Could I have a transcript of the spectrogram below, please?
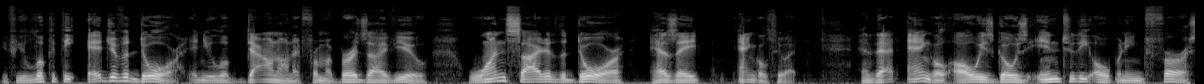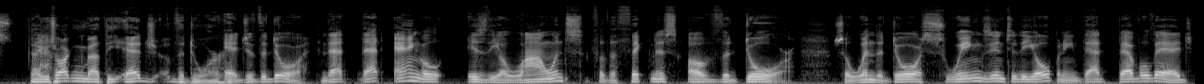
If you look at the edge of a door and you look down on it from a bird's eye view, one side of the door has a angle to it. And that angle always goes into the opening first Now you're talking about the edge of the door. edge of the door. And that, that angle is the allowance for the thickness of the door. So when the door swings into the opening, that beveled edge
